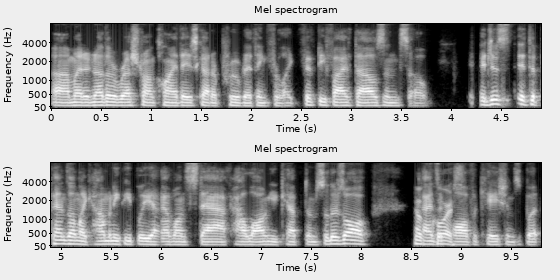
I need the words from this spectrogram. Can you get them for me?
Um, at another restaurant client, they just got approved, I think, for like fifty-five thousand. So it just it depends on like how many people you have on staff, how long you kept them. So there's all of kinds course. of qualifications. But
